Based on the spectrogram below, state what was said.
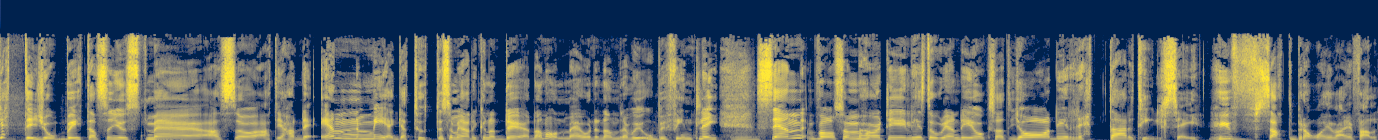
jättejobbigt, alltså just med alltså, att jag hade en megatutte som jag hade kunnat döda någon med och den andra var ju obefintlig. Mm. Sen vad som hör till historien det är också att ja, det rättar till sig. Mm. Hyfsat bra i varje fall.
